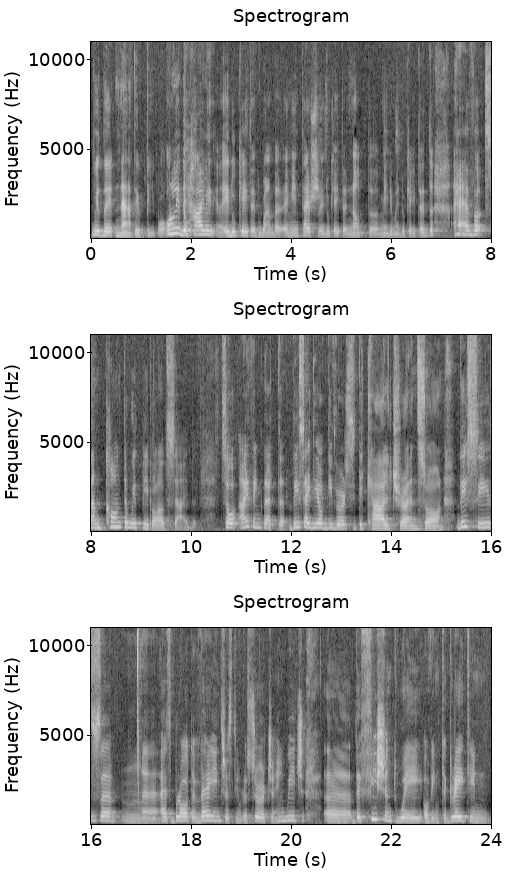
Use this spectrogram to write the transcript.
with the native people. Only the highly educated one, but I mean tertiary educated, not uh, medium educated, have some contact with people outside. So I think that uh, this idea of diversity, culture, and so on, this is, uh, mm, uh, has brought a very interesting research in which uh, the efficient way of integrating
